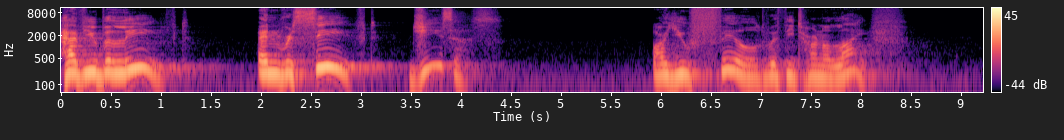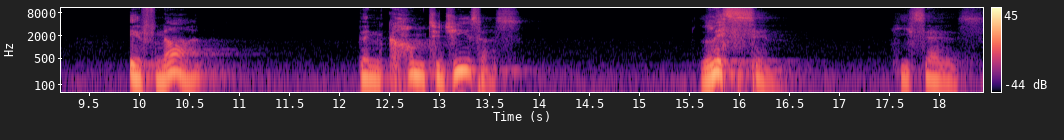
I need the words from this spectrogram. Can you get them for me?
Have you believed and received Jesus? Are you filled with eternal life? If not, then come to Jesus. Listen, he says.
